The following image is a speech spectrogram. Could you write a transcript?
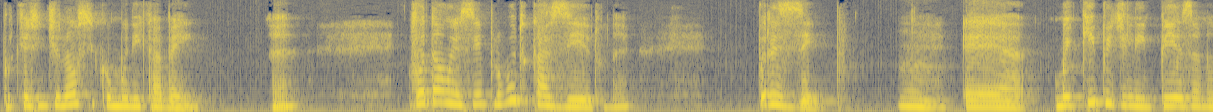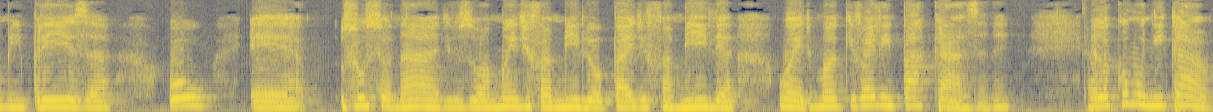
porque a gente não se comunica bem? Né? Vou dar um exemplo muito caseiro. Né? Por exemplo, hum. é, uma equipe de limpeza numa empresa ou é, os funcionários, ou a mãe de família, ou o pai de família, ou a irmã que vai limpar a casa, né? Tá. Ela comunica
